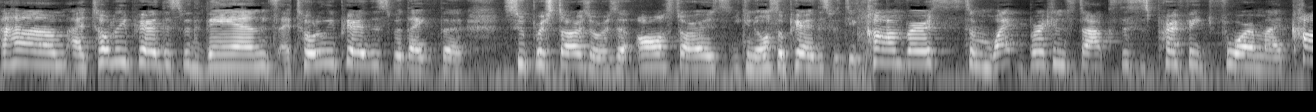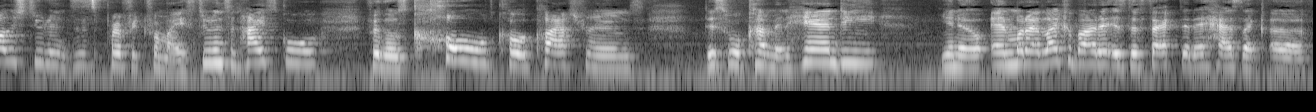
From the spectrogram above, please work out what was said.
Um, I totally pair this with Vans. I totally pair this with like the Superstars or is it All-Stars. You can also pair this with your Converse. Some white Birkenstocks. This is perfect for my college students. This is perfect for my students in high school. For those cold, cold classrooms. This will come in handy, you know. And what I like about it is the fact that it has like a,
